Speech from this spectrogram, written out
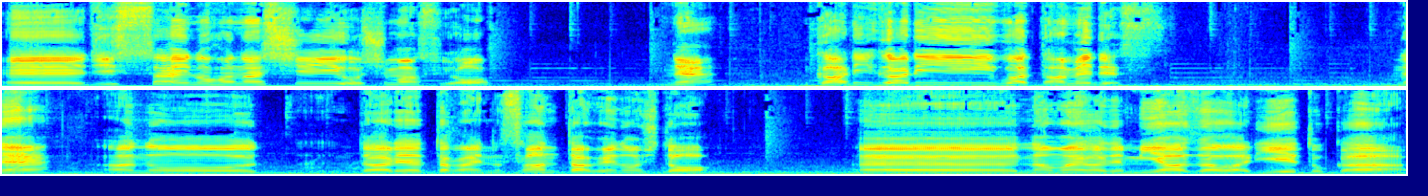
えー、実際の話をしますよ。ね。ガリガリはダメです。ね？あのー、誰やったかいの、サンタフェの人。えー、名前がね、宮沢りえとか、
